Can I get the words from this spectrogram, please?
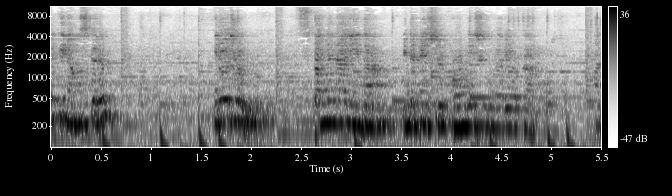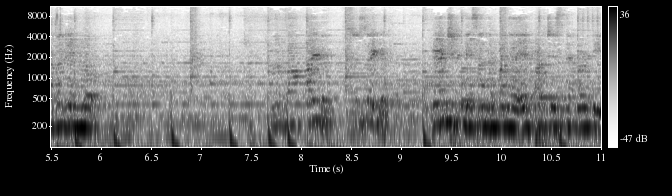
అందరికీ నమస్కారం. ఈరోజు స్పందన ఈద ఇంటర్నేషనల్ ఫౌండేషన్ వారి యొక్క ఆధ్వర్యంలో వరల్డ్ సూసైడ్ ప్రివెన్షన్ డే సందర్భంగా ఏర్పాటు చేసినటువంటి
